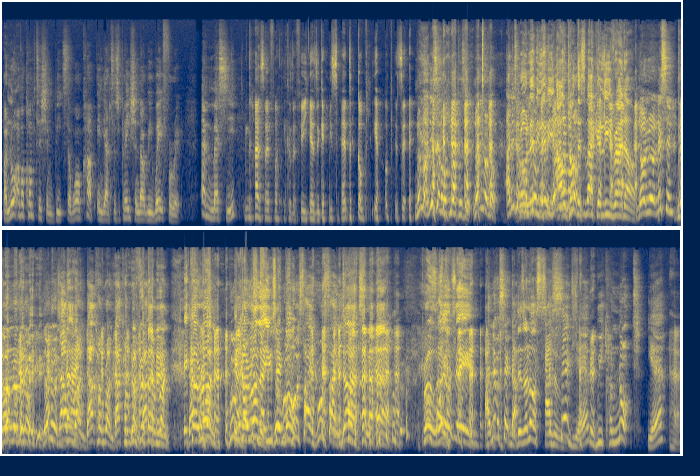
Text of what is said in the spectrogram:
But no other competition beats the World Cup in the anticipation that we wait for it. And Messi, That's so funny because a few years ago he said the complete opposite. no, no, I didn't say the complete opposite. No, no, no, I didn't say Bro, the let me, complete let me. No, no, I'll no, drop no. this back and leave right now. No, no, listen. No, no, no, no, no, no. That will run. That can run. That can run. That can run. It That can run. We're It can run like listening. Usain no, we're- Bolt. We're side. We're side. Bro, We're what you're saying? I never said that. There's a lot. Of, I said, yeah, we cannot, yeah, Uh-huh.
